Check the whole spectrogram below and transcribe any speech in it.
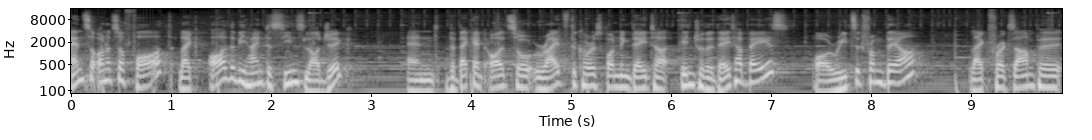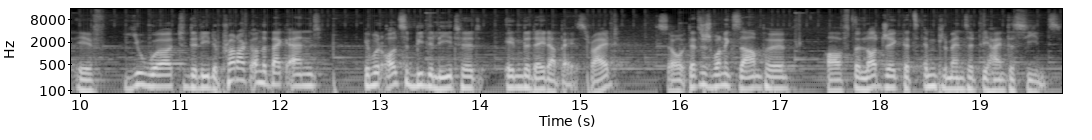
and so on and so forth, like all the behind the scenes logic. And the backend also writes the corresponding data into the database or reads it from there. Like for example, if you were to delete a product on the back end, it would also be deleted in the database, right? So that's just one example of the logic that's implemented behind the scenes.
